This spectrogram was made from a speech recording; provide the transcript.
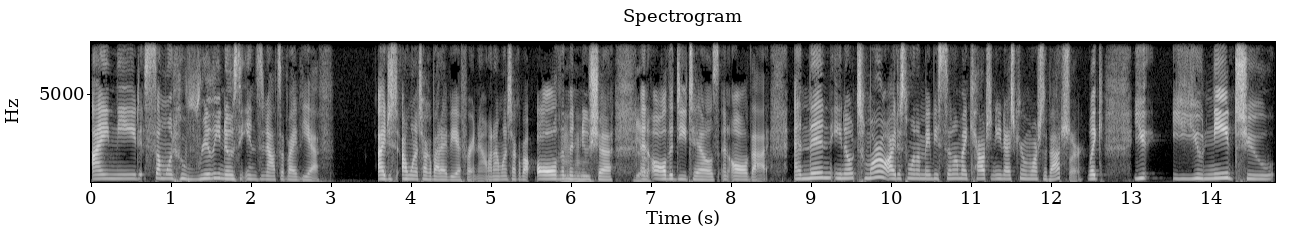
I need someone who really knows the ins and outs of IVF. I just I want to talk about IVF right now and I want to talk about all the minutia Yeah. and all the details and all that. And then, you know, tomorrow I just want to maybe sit on my couch and eat ice cream and watch The Bachelor. Like you you need to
